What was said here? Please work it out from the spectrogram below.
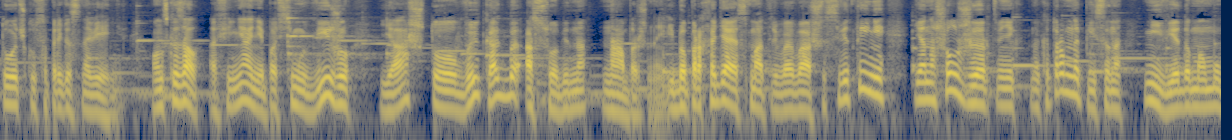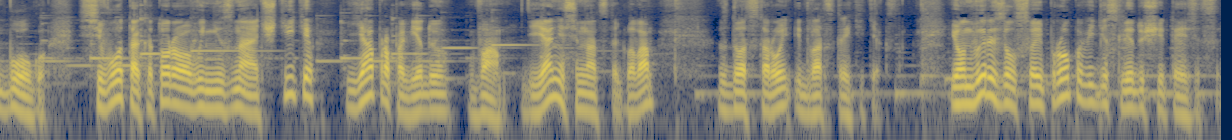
точку соприкосновения. Он сказал, афиняне, по всему вижу я, что вы как бы особенно набожные, ибо проходя и осматривая ваши святыни, я нашел жертвенник, на котором написано «неведомому Богу». Всего-то, которого вы не зная чтите, я проповедую вам. Деяние 17 глава с 22 и 23 текст. И он выразил в своей проповеди следующие тезисы,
